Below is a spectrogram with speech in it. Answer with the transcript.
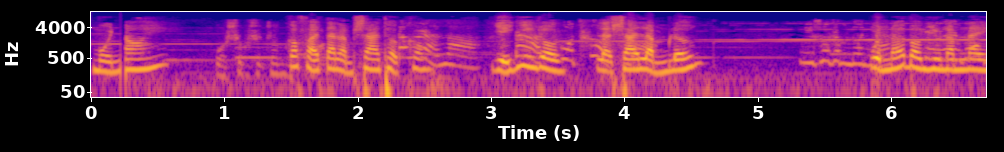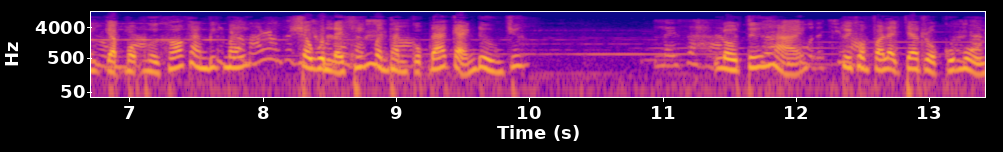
Mùi nói Có phải ta làm sai thật không? Dĩ nhiên rồi Là sai lầm lớn. Quỳnh nói bao nhiêu năm nay gặp một người khó khăn biết mấy? Sao Quỳnh lại khiến mình thành cục đá cản đường chứ Lôi Tứ Hải Tuy không phải là cha ruột của muội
